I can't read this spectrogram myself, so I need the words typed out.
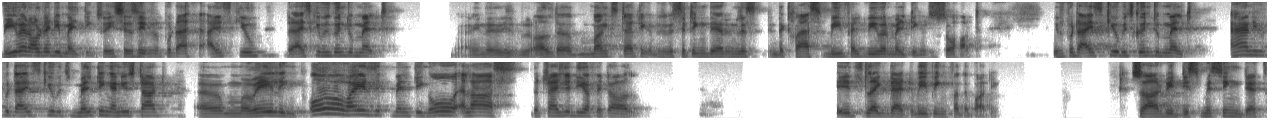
we were already melting. So he says, if I put an ice cube, the ice cube is going to melt. I mean, all the monks starting, we were sitting there in, the class, we felt we were melting, it was so hot. If you put ice cube, it's going to melt. And if you put ice cube, it's melting and you start um, wailing, oh, why is it melting? Oh, alas, the tragedy of it all. It's like that, weeping for the body. So are we dismissing death?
